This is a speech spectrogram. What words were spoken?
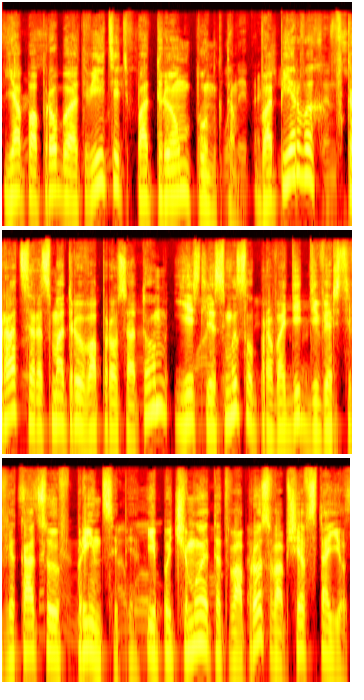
Я попробую ответить по трем пунктам. Во-первых, вкратце рассмотрю вопрос о том, есть ли смысл проводить диверсификацию в принципе, и почему этот вопрос вообще встает.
